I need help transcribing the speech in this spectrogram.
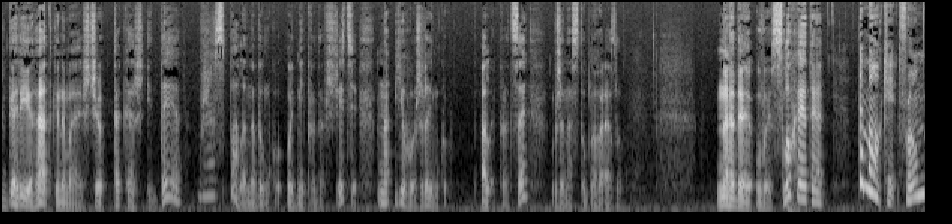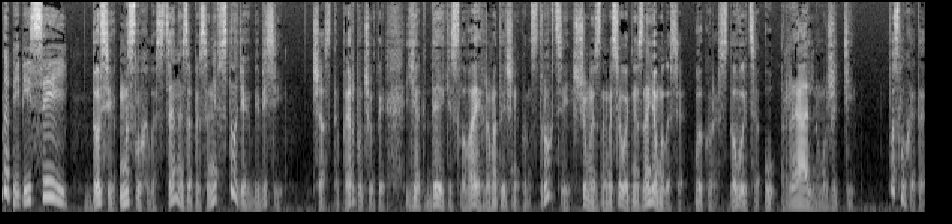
Гаррі гадки немає, що така ж ідея вже спала на думку одній продавщиці на його ж ринку. Але про це вже наступного разу. Нагадаю, ви слухаєте The market from the BBC. Досі ми слухали сцени, записані в студіях BBC. Час тепер почути, як деякі слова і граматичні конструкції, що ми з ними сьогодні знайомилися, використовуються у реальному житті. Послухайте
